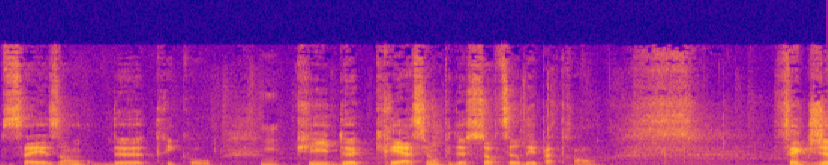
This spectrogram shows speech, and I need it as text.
saison de tricot, Mm. puis de création, puis de sortir des patrons. Fait que je.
